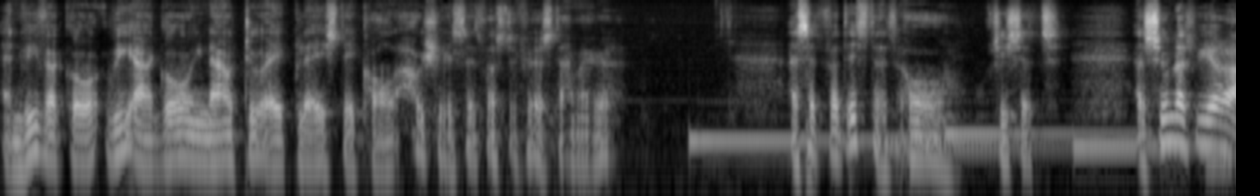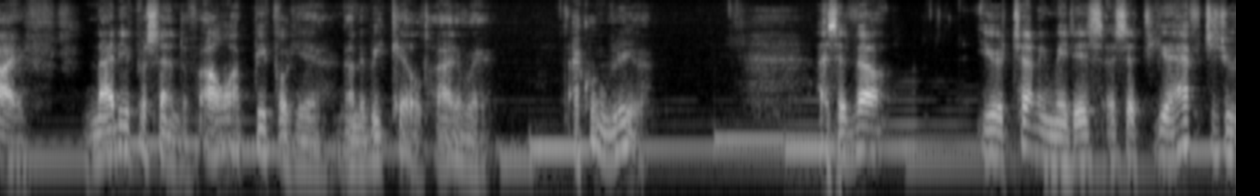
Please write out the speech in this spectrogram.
And we, go we are going now to a place they call Auschwitz. That was the first time I heard I said, What is that? Oh, she said, As soon as we arrive, 90% of all our people here are going to be killed right away. I couldn't believe it. I said, Well, you're telling me this. I said, You have to do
